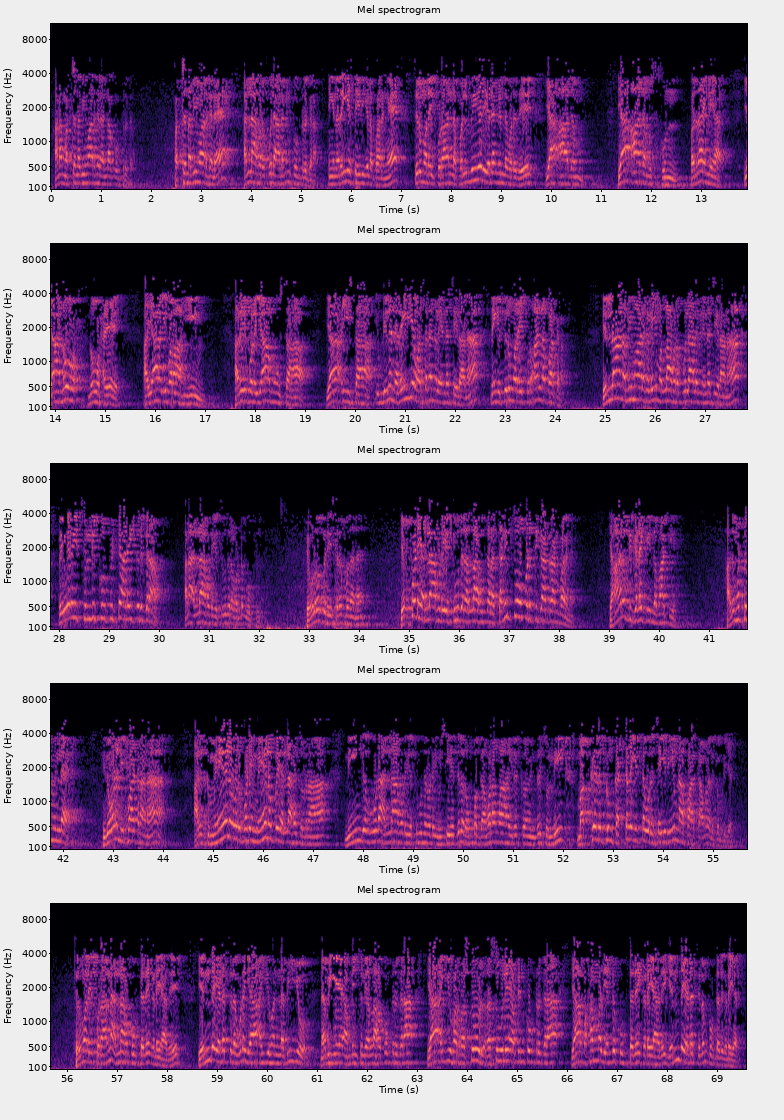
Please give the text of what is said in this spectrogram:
ஆனா மற்ற நபிமார்கள் அல்லாஹ் கூப்பிட்டுருக்கிறான். மற்ற நபிமார்களை அல்லாஹ் ரப்புல் ஆலமின் கூப்பிட்டுருக்கிறான். நீங்க நிறைய செய்திகளை பாருங்க. திருமலை குரான்ல பல்வேறு இடங்கள்ல வருது யா ஆதம் யா ஆதம் உஸ்குன் வருதா இல்லையா யா நோ நோஹே அயா இப்ராஹிம் அதே போல யா மூசா யா ஈசா இப்படி எல்லாம் நிறைய வசனங்களை என்ன செய்யலாம்னா நீங்க திருமறை குரான்ல பார்க்கலாம் எல்லா நபிமார்களையும் அல்லாஹ் ரப்புல் என்ன செய்யறானா பெயரை சொல்லி கூப்பிட்டு அழைத்திருக்கிறான் ஆனா அல்லாஹுடைய தூதரை மட்டும் கூப்பிடல எவ்வளவு பெரிய சிறப்பு தானே எப்படி அல்லாஹுடைய தூதர் அல்லாஹு தனித்துவப்படுத்தி காட்டுறான்னு பாருங்க யாருக்கு கிடைக்கும் இந்த பாக்கியம் அது மட்டும் இல்ல இதோட நிப்பாட்டுறானா? அதுக்கு மேல ஒரு படி மேல போய் அல்லாஹ் சொல்றான் நீங்க கூட அல்லாஹுடைய தூதருடைய விஷயத்துல ரொம்ப கவனமாக இருக்கும் என்று சொல்லி மக்களுக்கும் கட்டளையிட்ட ஒரு செய்தியும் நான் பார்க்காமல் இருக்க முடியாது. திருமலை குரான் அல்லாஹ் கூப்பிட்டதே கிடையாது. எந்த இடத்துல கூட யா ஐயுஹன் நபியோ நபியே அப்படின்னு சொல்லி அல்லாஹ் கூப்பிட்டுருக்கிறான். யா ஐயுஹர் ரசூல் ரசூலே அப்படின்னு கூப்பிட்டுருக்கிறான். யா முகம்மது என்று கூப்பிட்டதே கிடையாது. எந்த இடத்திலும் கூப்பிட்டது கிடையாது.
